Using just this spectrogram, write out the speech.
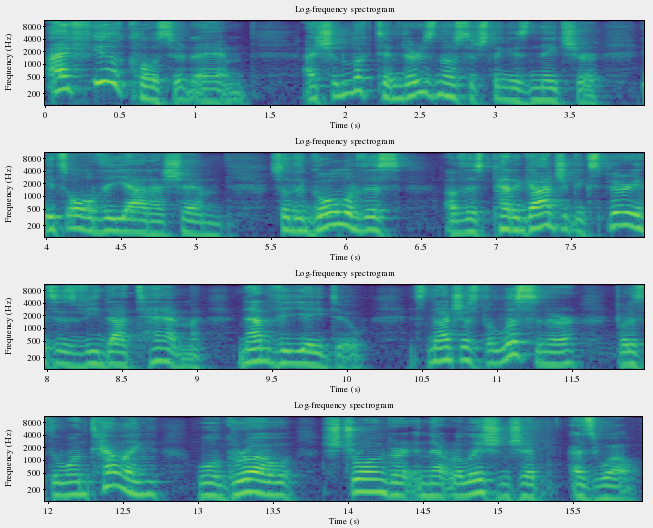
I feel closer to Him. I should look to him. There is no such thing as nature. It's all the Yad Hashem. So the goal of this of this pedagogic experience is vidatem, not viyedu. It's not just the listener, but it's the one telling will grow stronger in that relationship as well.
